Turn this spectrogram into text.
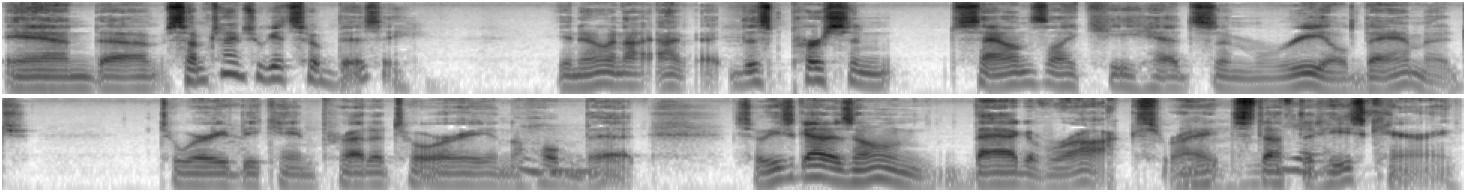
And um, sometimes we get so busy You know, and I, I this person sounds like he had some real damage to where he became predatory and the whole mm-hmm. bit. So he's got his own bag of rocks, right? Mm-hmm. Stuff that he's carrying.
